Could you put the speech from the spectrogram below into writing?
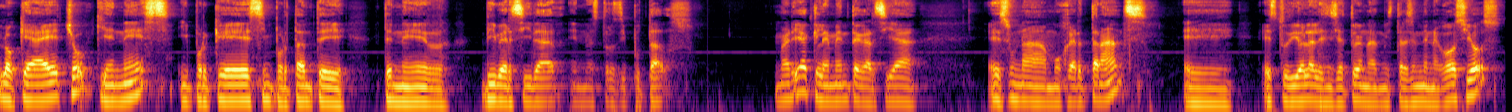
lo que ha hecho, quién es y por qué es importante tener diversidad en nuestros diputados. María Clemente García es una mujer trans, eh, estudió la licenciatura en Administración de Negocios,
